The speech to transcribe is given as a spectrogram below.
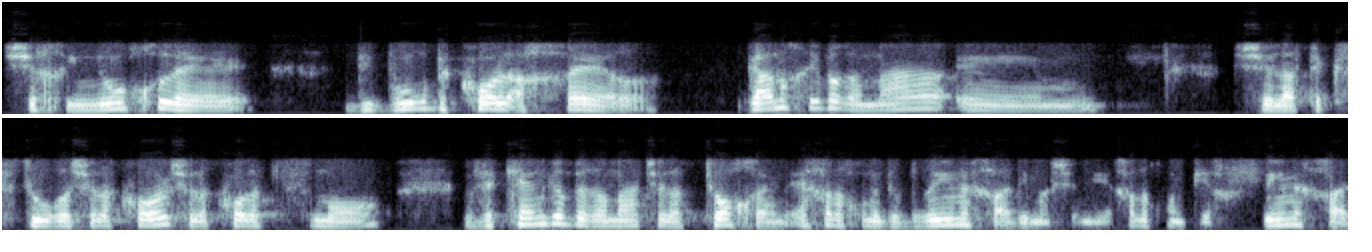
שחינוך ל... דיבור בקול אחר, גם הכי ברמה אה, של הטקסטורה של הקול, של הקול עצמו, וכן גם ברמת של התוכן, איך אנחנו מדברים אחד עם השני, איך אנחנו מתייחסים אחד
